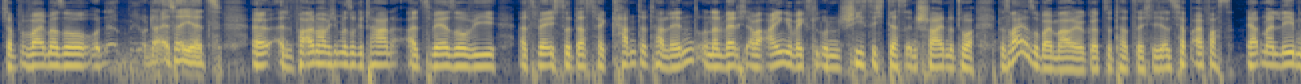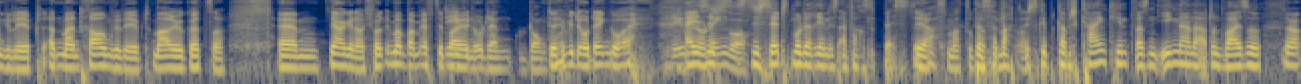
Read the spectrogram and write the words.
Ich hab, war immer so, und, und da ist er jetzt. Äh, also vor allem habe ich immer so getan, als wäre so wie, als wäre ich so das verkannte Talent und dann werde ich aber eingewechselt und schieße ich das entscheidende Tor. Das war ja so bei Mario Götze tatsächlich. Also ich habe einfach, er hat mein Leben gelebt, er hat meinen Traum gelebt, Mario Götze. Ähm, ja, genau. Ich wollte immer beim FC David Bayern. Odengo. David Odengo. ey. David Ey, sich, sich selbst moderieren ist einfach das Beste. Ja, es macht super Das viel macht, Spaß. es gibt, glaube ich, kein Kind, was in irgendeiner Art und Weise, Ja.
